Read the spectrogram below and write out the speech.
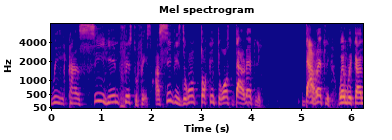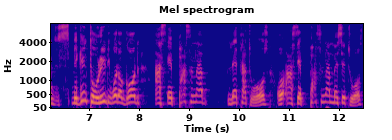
we can see him face to face, as if he's the one talking to us directly. Directly. When we can begin to read the word of God as a personal letter to us or as a personal message to us,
